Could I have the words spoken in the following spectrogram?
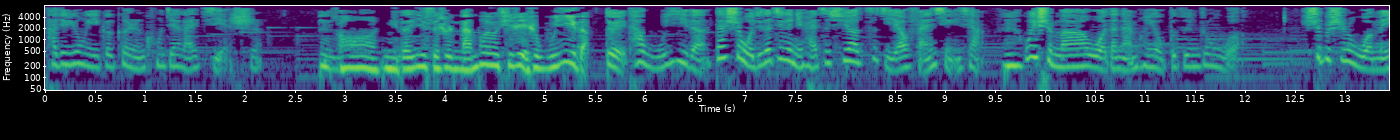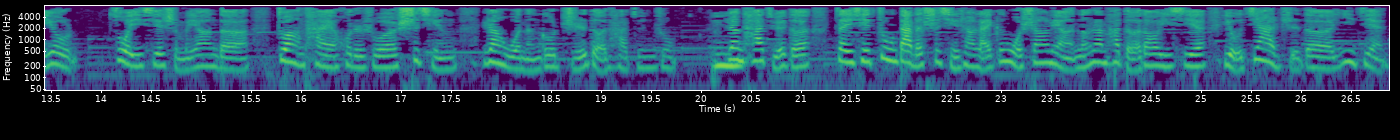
他就用一个个人空间来解释。嗯哦，你的意思是男朋友其实也是无意的。对他无意的，但是我觉得这个女孩子需要自己要反省一下，嗯为什么我的男朋友不尊重我？是不是我没有做一些什么样的状态或者说事情，让我能够值得他尊重？嗯让他觉得在一些重大的事情上来跟我商量，能让他得到一些有价值的意见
